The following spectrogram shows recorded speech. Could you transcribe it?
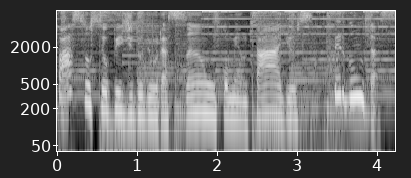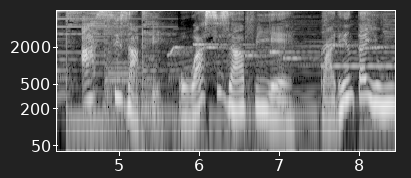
Faça o seu pedido de oração, comentários, perguntas. Assisap. O Assisap é 41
